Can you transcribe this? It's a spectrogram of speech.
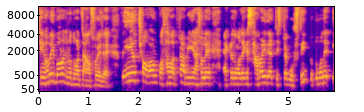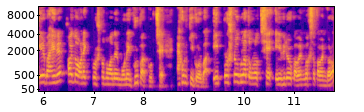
সেভাবেই পড়ো যেন তোমার চান্স হয়ে যায়। তো এই হচ্ছে ওভারঅল কথাবার্তা। আমি আসলে একটা তোমাদেরকে সামারি দেওয়ার চেষ্টা করছি। তো তোমাদের এর বাইরে হয়তো অনেক প্রশ্ন তোমাদের মনে ঘুরপাক করছে। এখন কি করবা? এই প্রশ্নগুলো তোমরা হচ্ছে এই ভিডিওর কমেন্ট বক্সে কমেন্ট করো।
